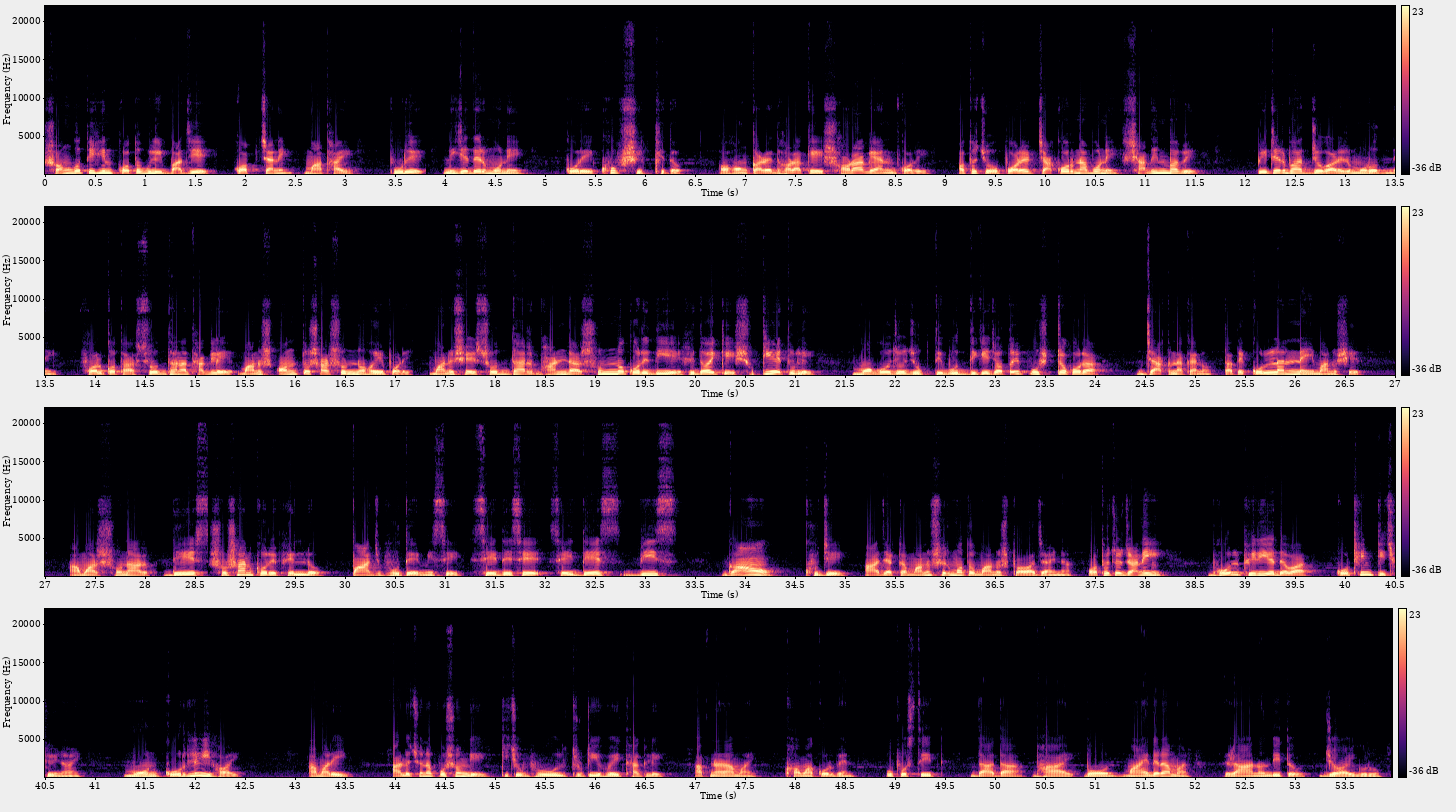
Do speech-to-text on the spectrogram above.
সঙ্গতিহীন কতগুলি বাজে কপচানি মাথায় পুরে নিজেদের মনে করে খুব শিক্ষিত। অহংকারে ধরাকে সরা জ্ঞান করে, অথচ পরের চাকর না বনে স্বাধীনভাবে পেটের ভাত জোগাড়ের মুরদ নেই। ফলকথা শ্রদ্ধা না থাকলে মানুষ অন্তঃসার শূন্য হয়ে পড়ে। মানুষের শ্রদ্ধার ভাণ্ডার শূন্য করে দিয়ে হৃদয়কে শুকিয়ে তুলে। মগজ ও যুক্তি বুদ্ধিকে যতই পুষ্ট করা যাক না কেন, তাতে কল্যাণ নেই মানুষের। আমার সোনার দেশ শোষণ করে ফেলল পাঁচ ভূতে মিশে। সে দেশে সেই দেশ বিষ গাঁও খুঁজে। আজ একটা মানুষের মতো মানুষ পাওয়া যায় না। অথচ জানি, ভুল ফিরিয়ে দেওয়া কঠিন কিছুই নয়। মন করলেই হয়। আমার এই আলোচনা প্রসঙ্গে কিছু ভুল ত্রুটি হয়ে থাকলে আপনারা আমায় ক্ষমা করবেন। উপস্থিত দাদা, ভাই, বোন, মায়েদের আমার রা আনন্দিত জয় গুরু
